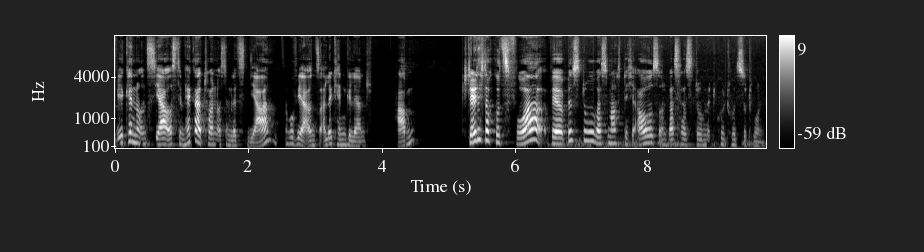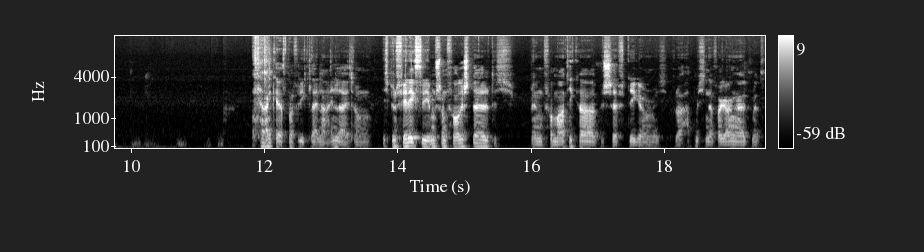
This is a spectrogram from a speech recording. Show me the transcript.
wir kennen uns ja aus dem Hackathon aus dem letzten Jahr, wo wir uns alle kennengelernt haben. Stell dich doch kurz vor, wer bist du, was macht dich aus und was hast du mit Kultur zu tun? Danke erstmal für die kleine Einleitung. Ich bin Felix, wie eben schon vorgestellt. Ich bin Informatiker, beschäftige mich oder habe mich in der Vergangenheit mit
